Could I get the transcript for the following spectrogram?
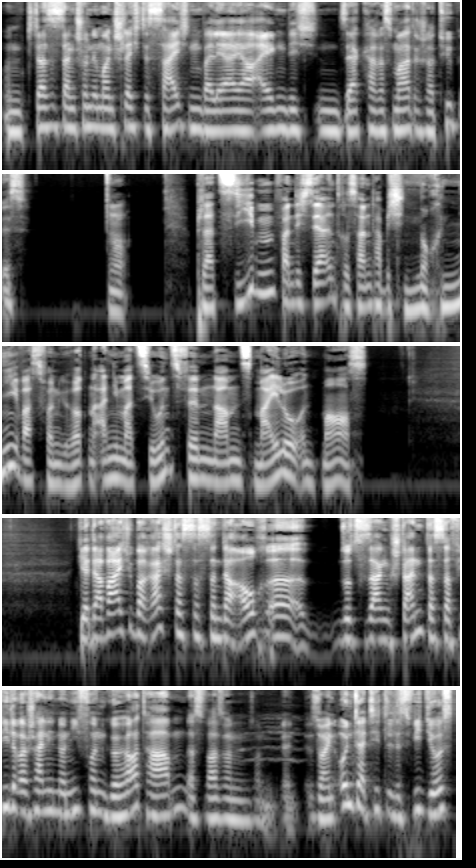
Und das ist dann schon immer ein schlechtes Zeichen, weil er ja eigentlich ein sehr charismatischer Typ ist. Ja. Platz 7 fand ich sehr interessant, habe ich noch nie was von gehört. Ein Animationsfilm namens Milo und Mars. Ja, da war ich überrascht, dass das dann da auch äh, sozusagen stand, dass da viele wahrscheinlich noch nie von gehört haben. Das war so ein, so ein, so ein Untertitel des Videos.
